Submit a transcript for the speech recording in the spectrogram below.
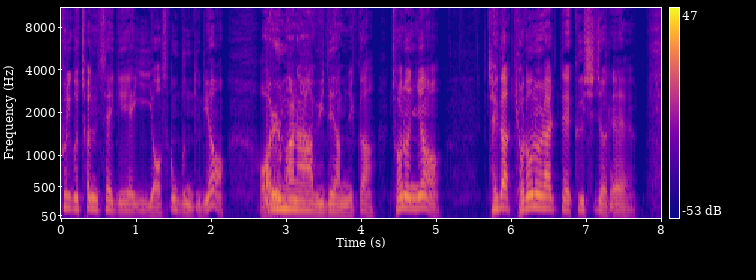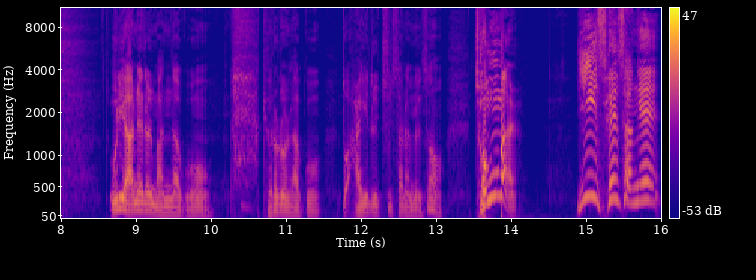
그리고 전 세계의 이 여성분들이요 얼마나 위대합니까? 저는요 제가 결혼을 할 때 그 시절에 우리 아내를 만나고 다 결혼을 하고 또 아이를 출산하면서 정말 이 세상에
